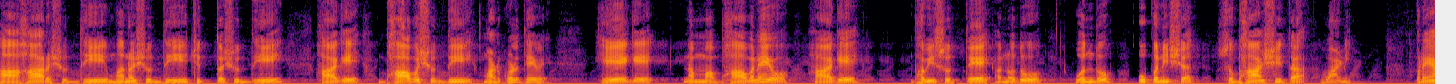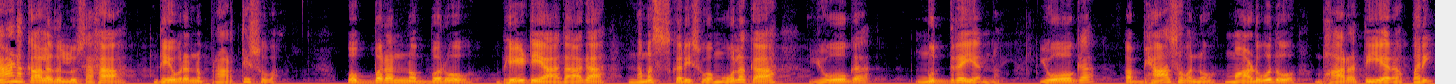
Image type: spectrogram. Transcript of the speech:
ಆಹಾರ ಶುದ್ಧಿ, ಮನಶುದ್ಧಿ, ಚಿತ್ತಶುದ್ಧಿ ಹಾಗೆ ಭಾವಶುದ್ಧಿ ಮಾಡಿಕೊಳ್ತೇವೆ ಹೇಗೆ ನಮ್ಮ ಭಾವನೆಯೋ ಹಾಗೆ ಭವಿಸುತ್ತೆ ಅನ್ನೋದು ಒಂದು ಉಪನಿಷತ್ ಸುಭಾಷಿತ ವಾಣಿ. ಪ್ರಯಾಣ ಕಾಲದಲ್ಲೂ ಸಹ ದೇವರನ್ನು ಪ್ರಾರ್ಥಿಸುವ. ಒಬ್ಬರನ್ನೊಬ್ಬರು ಭೇಟಿಯಾದಾಗ ನಮಸ್ಕರಿಸುವ ಮೂಲಕ ಯೋಗ ಮುದ್ರೆಯನ್ನು, ಯೋಗ ಅಭ್ಯಾಸವನ್ನು ಮಾಡುವುದು ಭಾರತೀಯರ ಪರಿ.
